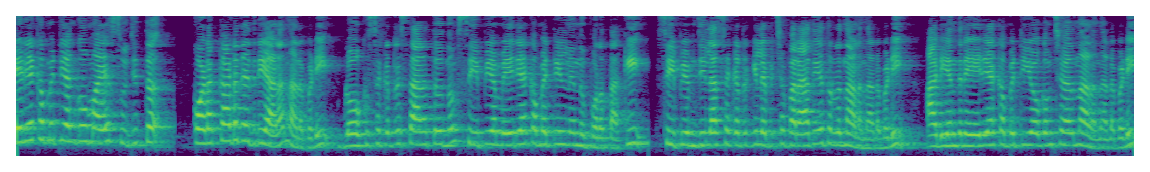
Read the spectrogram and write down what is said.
ഏരിയ കമ്മിറ്റി അംഗവുമായ സുജിത്ത് കൊടക്കാടിനെതിരെയാണ് നടപടി. ബ്ലോക്ക് സെക്രട്ടറി സ്ഥാനത്തു നിന്നും സി പി എം ഏരിയ കമ്മിറ്റിയിൽ നിന്നും പുറത്താക്കി. സി പി എം ജില്ലാ സെക്രട്ടറിക്ക് ലഭിച്ച പരാതിയെ തുടർന്നാണ് നടപടി. അടിയന്തര ഏരിയ കമ്മിറ്റി യോഗം ചേർന്നാണ് നടപടി.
